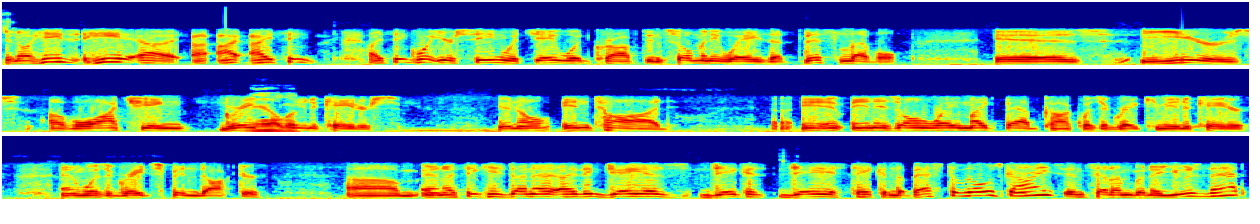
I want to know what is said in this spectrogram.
You know, he's he. Uh, I, I think I think what you're seeing with Jay Woodcroft in so many ways at this level is years of watching great Nailed communicators. It. You know, in Todd, uh, in, in his own way, Mike Babcock was a great communicator and was a great spin doctor. Um, and I think he's done. A, I think Jay has Jay, Jay has taken the best of those guys and said, "I'm going to use that,"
